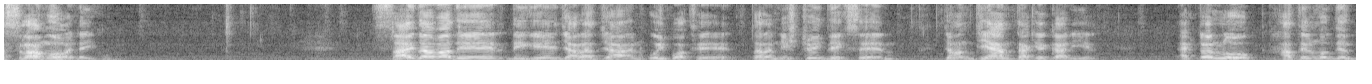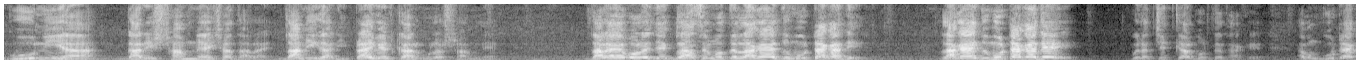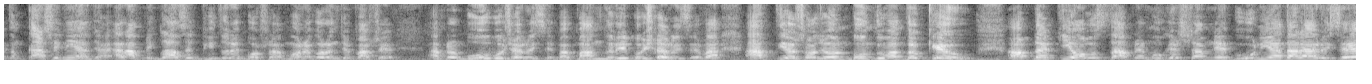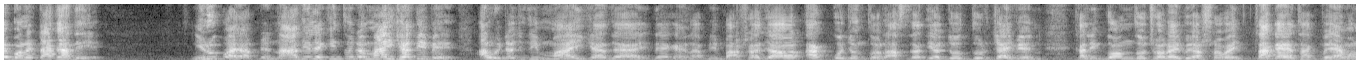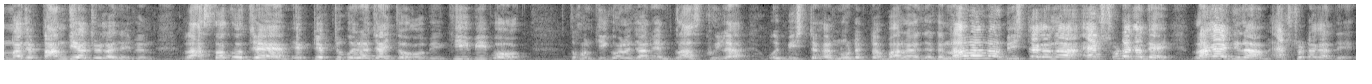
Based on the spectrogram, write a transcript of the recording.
আসসালামু আলাইকুম। সায়দাবাদের দিকে যারা যান ওই পথে, তারা নিশ্চয়ই দেখছেন যখন জ্যাম থাকে গাড়ির, একটা লোক হাতের মধ্যে গু নিয়া গাড়ির সামনে আইসা দাঁড়ায়। দামি গাড়ি প্রাইভেট কারগুলোর সামনে। দাঁড়ায় বলে যে, গ্লাসের মধ্যে লাগায় দুমু টাকা দে, লাগায় দুমু টাকা দে। বলে চিৎকার করতে থাকে। এবং গুটা একদম কাছে নিয়ে যায়। আর আপনি গ্লাসের ভিতরে বসা, মনে করেন যে পাশে আপনার বউ বসা রয়েছে বা বান্ধবী বসা রয়েছে বা আত্মীয় স্বজন বন্ধু বান্ধব কেউ। আপনার কি অবস্থা? আপনার মুখের সামনে গুনিয়া দাঁড়ায় রয়েছে বলে টাকা দে। নিরুপায় আপনি না দিলে কিন্তু এটা মাইখা দিবে। আর ওইটা যদি মাইখা দেয়, দেখেন আপনি বাসা যাওয়ার আগ পর্যন্ত রাস্তা দিয়ে দূর যাইবেন, খালি গন্ধ ছড়াইবে আর সবাই তাকায় থাকবে। এমন না যে টান দিয়া চলে যাইবেন। রাস্তা তো জ্যাম, একটু একটু করে যাইতে হবে। কি বিপদ? তখন কি করে জানেন? গ্লাস খুইলা ওই বিশ টাকার নোট একটা বাড়ায় দেখে না না না, বিশ টাকা না, একশো টাকা দেয় লাগাই দিলাম, একশো টাকা দে।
